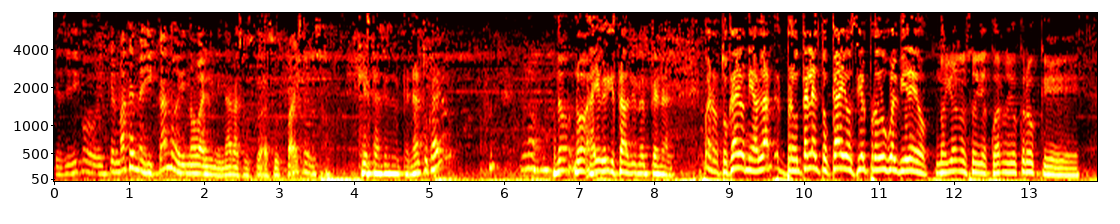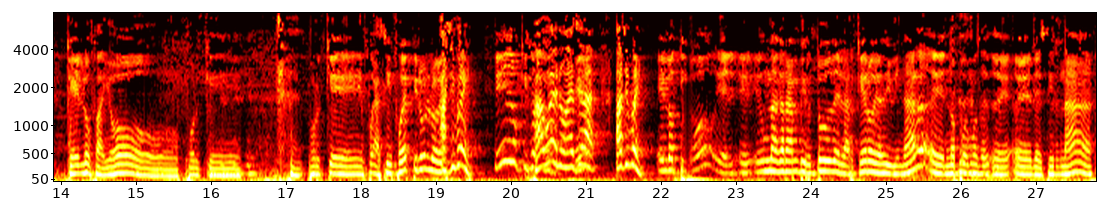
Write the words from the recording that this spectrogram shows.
Y así dijo, es que el más es mexicano y no va a eliminar a sus, a sus países. ¿Qué está haciendo el penal, Tocayo? No, no, ahí yo creí que estaba haciendo el penal. Bueno, Tocayo, ni hablar, preguntarle al Tocayo si él produjo el video. No, yo no estoy de acuerdo, yo creo que que él lo falló porque porque fue así fue Pirulo así fue Sí, lo quiso Ah, bueno, así, era- así fue. Él lo tiró, el- una gran virtud del arquero de adivinar, eh, no podemos eh, eh, decir nada.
